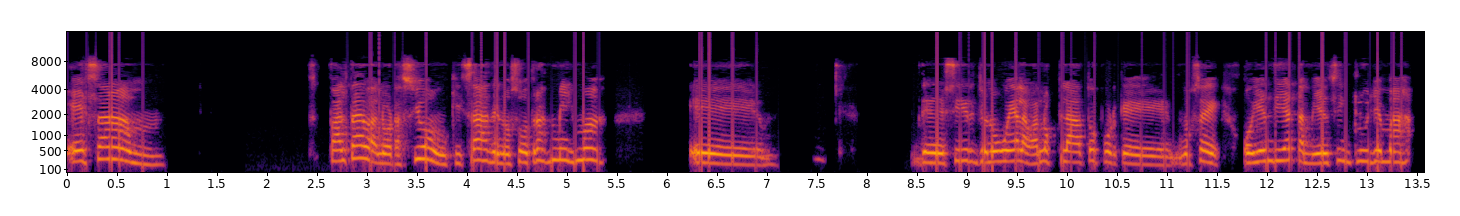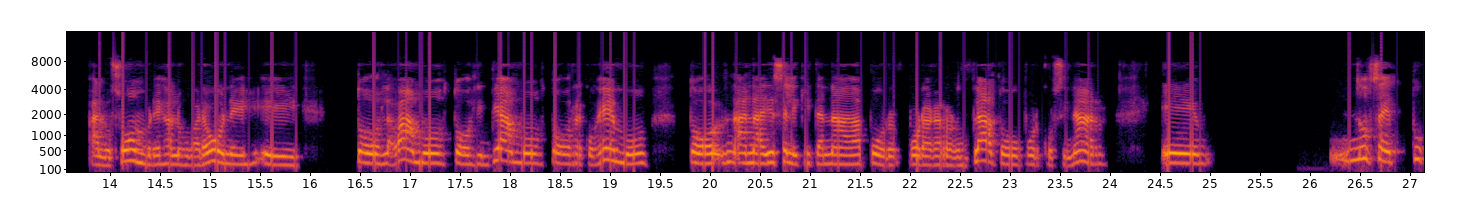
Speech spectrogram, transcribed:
esa mm, falta de valoración quizás de nosotras mismas. Eh, de decir yo no voy a lavar los platos porque, no sé, hoy en día también se incluye más a los hombres, a los varones, eh, todos lavamos, todos limpiamos, todos recogemos, todo, a nadie se le quita nada por, por agarrar un plato o por cocinar. Eh, no sé, ¿tú,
